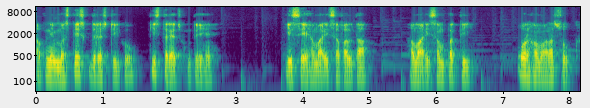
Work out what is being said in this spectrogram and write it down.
अपनी मस्तिष्क दृष्टि को किस तरह चुनते हैं। इससे हमारी सफलता, हमारी संपत्ति और हमारा सुख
